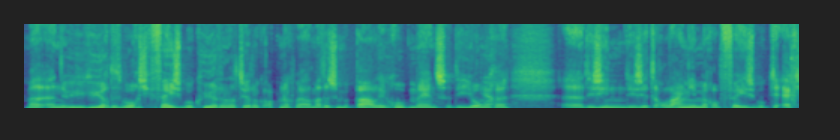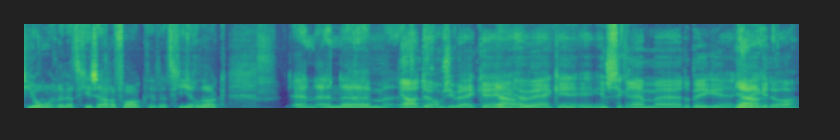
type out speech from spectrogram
Maar en u huurt het woordje Facebook huurde natuurlijk ook nog wel, maar dat is een bepaalde groep mensen, die jongeren. Ja. Uh, die, zien, die zitten al lang niet meer op Facebook. De echt jongeren, dat werd je zelf ook, dat werd Geert ook. En, en, um, ja, daarom zien wij, ja. hebben we eigenlijk Instagram uh, erbij ge, ja. gedaan.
